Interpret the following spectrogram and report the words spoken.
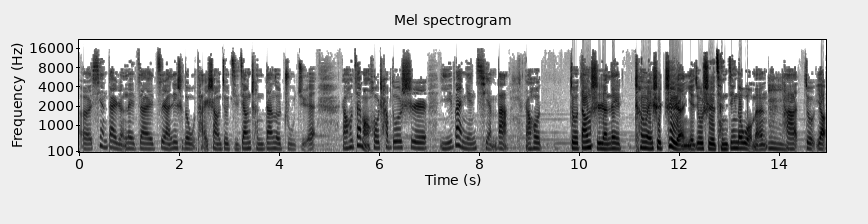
呃，现代人类在自然历史的舞台上就即将承担了主角。然后再往后，差不多是一万年前吧，然后就当时人类称为是智人，也就是曾经的我们，嗯，他就要。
